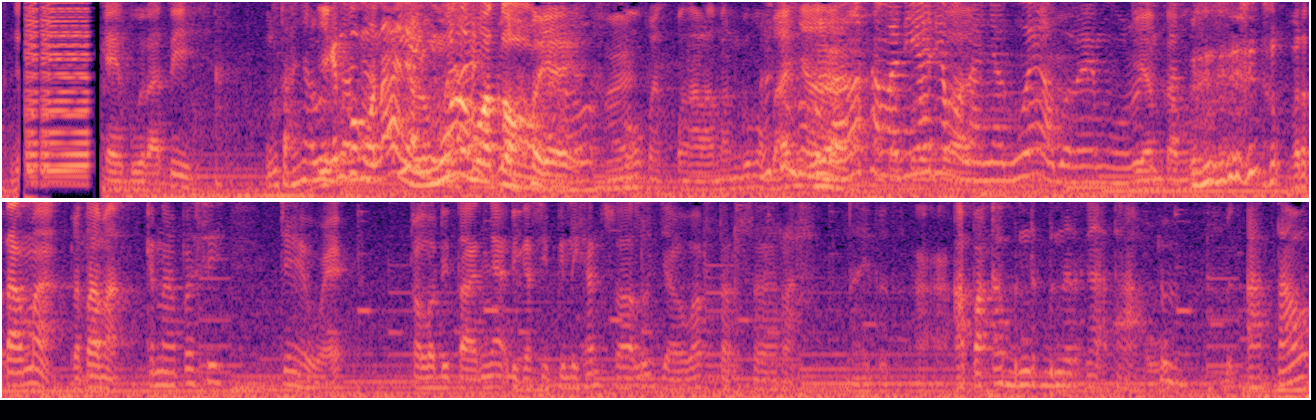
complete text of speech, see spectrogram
kayak Bu Ratih lu tanya lu Iya kan gue tanya. mau nanya Iya, lu mulu motong. oh iya, iya. Oh. mau pengalaman gue mau Lu banyak cemburu banget sama dia, dia mau nanya gue gak boleh mulu. diam gitu. kamu Pertama, pertama kenapa sih cewek kalau ditanya dikasih pilihan selalu jawab terserah? nah itu tuh Ah, ah. Apakah bener-bener nggak tahu Hmm. atau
